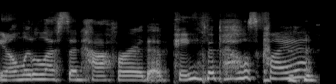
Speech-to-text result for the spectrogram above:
you know, a little less than half were the paying the bills client.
